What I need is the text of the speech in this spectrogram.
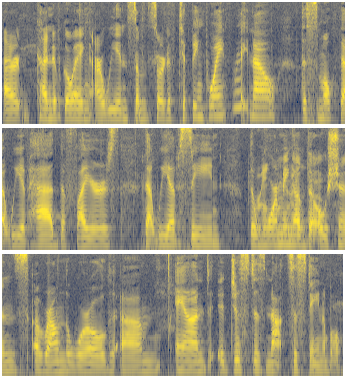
are kind of going, are we in some sort of tipping point right now? The smoke that we have had, the fires that we have seen, the Around the warming world, of the oceans around the world, um, and it just is not sustainable.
